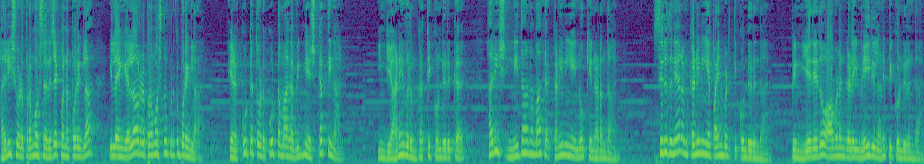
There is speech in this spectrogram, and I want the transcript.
ஹரிஷோட ப்ரமோஷனை ரிஜெக்ட் பண்ண போறீங்களா? இல்லை எங்க எல்லாரோட ப்ரமோஷனும் கொடுக்க போறீங்களா? என கூட்டத்தோடு கூட்டமாக விக்னேஷ் கத்தினான். இங்கே அனைவரும் கத்திக் கொண்டிருக்க ஹரிஷ் நிதானமாக கணினியை நோக்கி நடந்தான். சிறிது நேரம் கணினியை பயன்படுத்தி கொண்டிருந்தான். பின் ஏதேதோ ஆவணங்களை மெயிலில் அனுப்பி கொண்டிருந்தான்.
